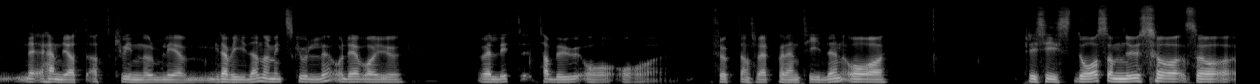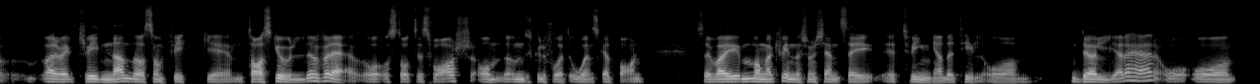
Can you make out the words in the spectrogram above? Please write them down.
det hände ju att, att kvinnor blev gravida när de inte skulle och det var ju väldigt tabu och, och fruktansvärt på den tiden. Och precis då som nu så, så var det väl kvinnan då som fick eh, ta skulden för det och, och, stå till svars om, om du skulle få ett oönskat barn. Så det var ju många kvinnor som kände sig eh, tvingade till att dölja det här och, och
